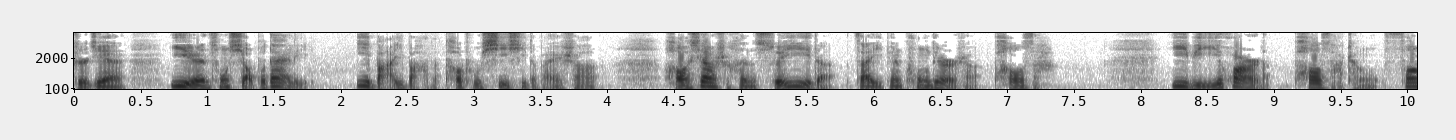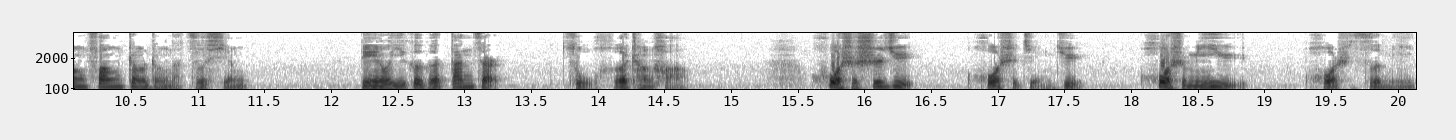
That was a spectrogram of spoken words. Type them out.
只见一人从小布袋里一把一把的掏出细细的白沙。好像是很随意的在一片空地上抛洒，一笔一画的抛洒成方方正正的字形，并由一个个单字儿组合成行，或是诗句，或是警句，或是谜语，或是字谜。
